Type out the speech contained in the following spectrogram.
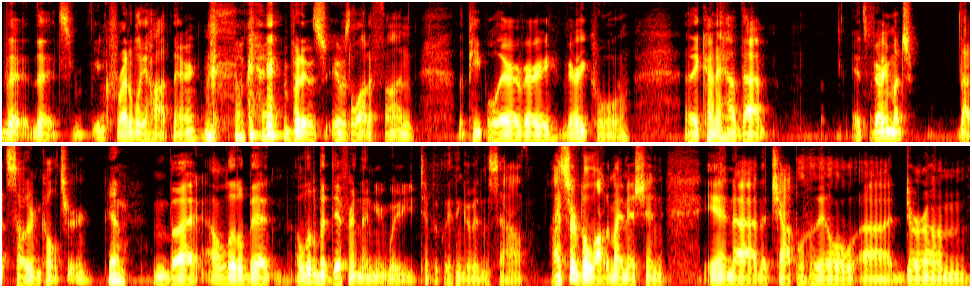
The, the it's incredibly hot there. Okay. but it was it was a lot of fun. The people there are very very cool. They kind of have that. It's very much that Southern culture, Yeah. but a little bit a little bit different than you, what you typically think of in the South. I served a lot of my mission in uh, the Chapel Hill, uh, Durham,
